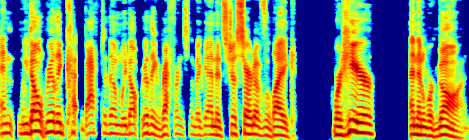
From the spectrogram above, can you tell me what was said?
And we don't really cut back to them. We don't really reference them again. It's just sort of like we're here and then we're gone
